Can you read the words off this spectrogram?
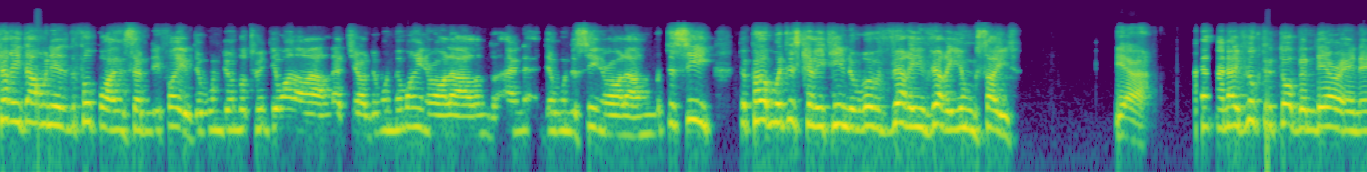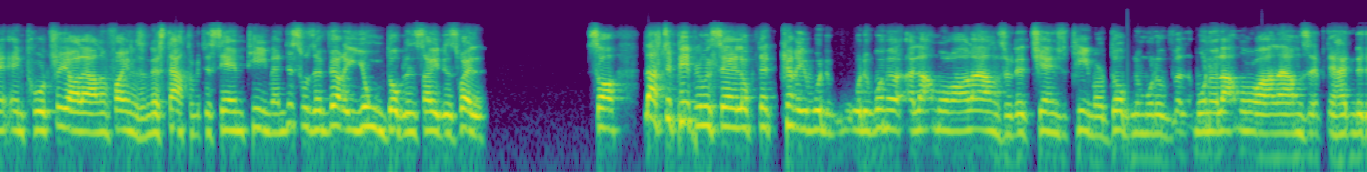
Kerry dominated the football in 75. They won the under 21 All Ireland that year. They won the minor All Ireland and they won the senior All Ireland. But to see the problem with this Kerry team, they were a very, very young side. Yeah. And I've looked at Dublin there in in two or three All Ireland finals, and they started with the same team. And this was a very young Dublin side as well. So lots of people will say, look, that Kerry would would have won a, a lot more All Irelands if they'd changed the team, or Dublin would have won a lot more All Irelands if they hadn't uh,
